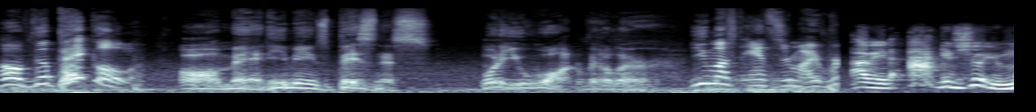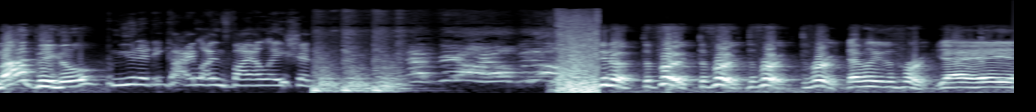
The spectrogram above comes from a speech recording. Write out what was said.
of the pickle. Oh man, he means business. What do you want, Riddler? You must answer my ri- I mean, I can show you my pickle. community guidelines violation. FBI, open up! You know, the fruit, the fruit, the fruit, the fruit. Definitely the fruit. Yeah, yeah, yeah,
